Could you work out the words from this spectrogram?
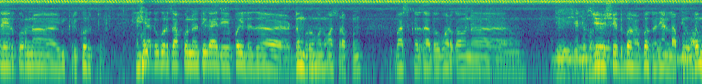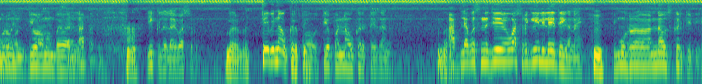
तयार करून अं, विक्री करतो. ह्याच्या अगोदरच आपण ते काय ते पहिलं डमरू म्हणून वासरू आपण भास्कर जाधव बोरगावन जय शेत बघत यांना आपण डमरू म्हणून दिवा मुंबईवाल्याला हां. इकलेलं आहे वासरू. बरं बरं ते बी नाव करते हो ते पण नाव करतंय चांगलं. बरं. आपल्यापासून जे वासरू गेलेले येते का नाही हं. ती मोहर नावच करते ते.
